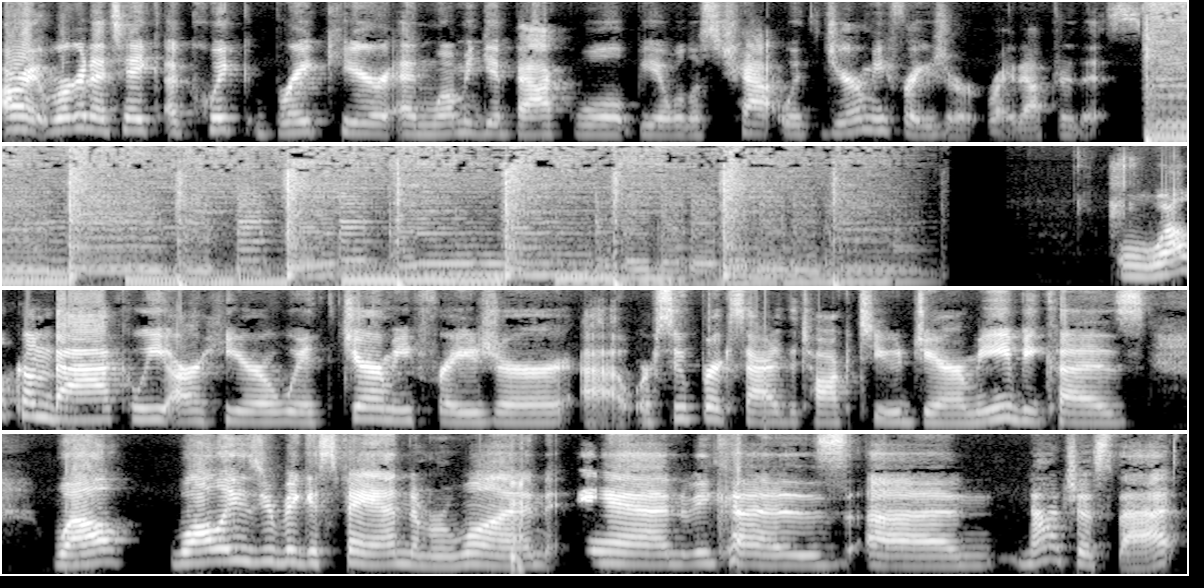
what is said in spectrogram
All right, we're going to take a quick break here. And when we get back, we'll be able to chat with Jeremy Frazier right after this. Welcome back. We are here with Jeremy Frazier. Uh, we're super excited to talk to you, Jeremy, because, well, Wally's your biggest fan, number one, and because uh, not just that,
